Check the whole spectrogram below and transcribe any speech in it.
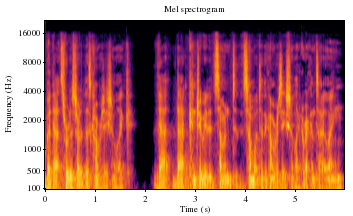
But that sort of started this conversation of like that that contributed someone to somewhat to the conversation of like reconciling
